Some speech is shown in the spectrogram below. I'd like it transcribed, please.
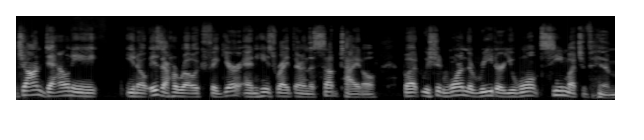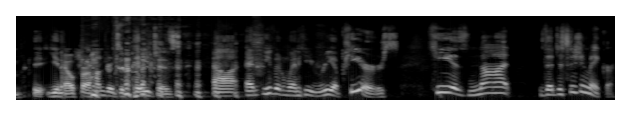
John Downey, you know, is a heroic figure, and he's right there in the subtitle but we should warn the reader you won't see much of him, you know, for hundreds of pages. Uh, and even when he reappears, he is not the decision maker.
